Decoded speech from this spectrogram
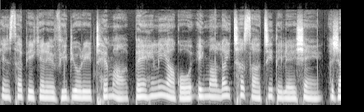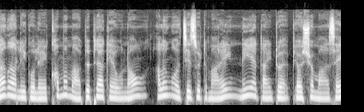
တင်ဆက်ပေးခဲ့တဲ့ဗီဒီယိုတွေထဲမှာဘယ်ဟင်းလေးရာကိုအိမ်မှာလိုက်ချက်စာကြည့်သေးလဲရှင်အရသာလေးကိုလည်း comment မှာပြပြခဲ့ဦးနော်အားလုံးကိုကျေးဇူးတင်ပါတယ်နေ့ရက်တိုင်းအတွက်ပျော်ရွှင်ပါစေ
